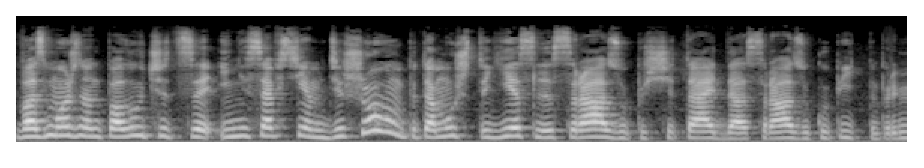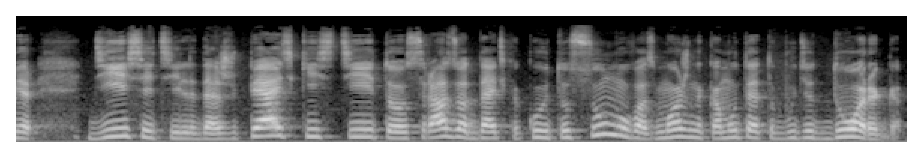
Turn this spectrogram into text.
возможно, он получится и не совсем дешевым, потому что если сразу посчитать, да, сразу купить, например, 10 или даже 5 кистей, то сразу отдать какую-то сумму, возможно, кому-то это будет дорого.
